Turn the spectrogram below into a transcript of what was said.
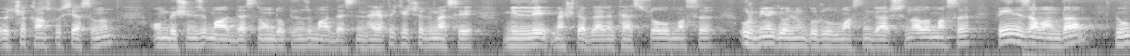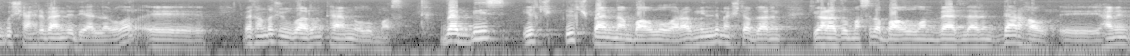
ölkə konstitusiyasının 15-ci maddəsinin, 19-cu maddəsinin həyata keçirilməsi, milli məktəblərin təsis olunması, Urmiya gölünün qurulmasının qarşısının alınması və eyni zamanda hüquqi şəhərvəndi deyərlər olar, e, vətəndaş hüquqlarının təmin olunması. Və biz ilk ilk bəndlə bağlı olaraq milli məktəblərin yaradılması ilə bağlı olan vədlərin dərhal e, həmin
